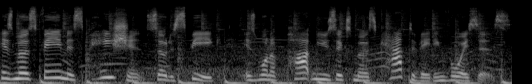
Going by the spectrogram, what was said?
His most famous patient, so to speak, is one of pop music's most captivating voices.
